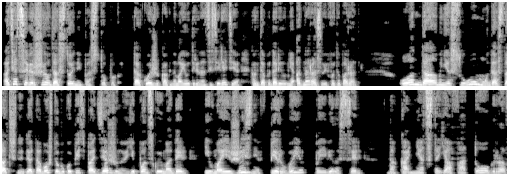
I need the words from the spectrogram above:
отец совершил достойный поступок, такой же, как на мое тринадцатилетие, когда подарил мне одноразовый фотоаппарат. Он дал мне сумму, достаточную для того, чтобы купить поддержанную японскую модель, и в моей жизни впервые появилась цель. «Наконец-то я фотограф!»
